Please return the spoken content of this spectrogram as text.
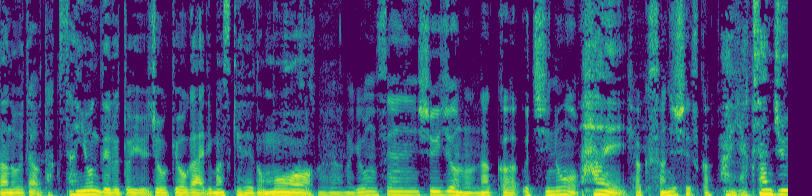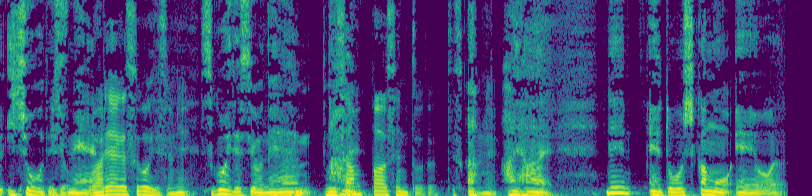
夕の歌をたくさん読んでるという状況がありますけれども。そうですね。あの、4000首以上の中、うちの、はい。130首ですか？はい、130以上ですね。割合がすごいですよね。すごいですよね。2、はい、3%ですからね。はいはい。で、えっ、ー、と、しかも、えー、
